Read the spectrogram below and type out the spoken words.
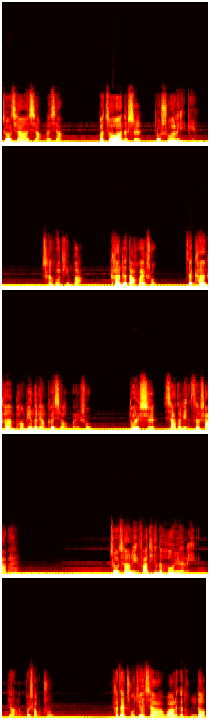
周强想了想，把昨晚的事都说了一遍。陈红听罢。看着大槐树，再看看旁边的两棵小槐树，顿时吓得脸色煞白。周强理发厅的后院里养了不少猪，他在猪圈下挖了个通道，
